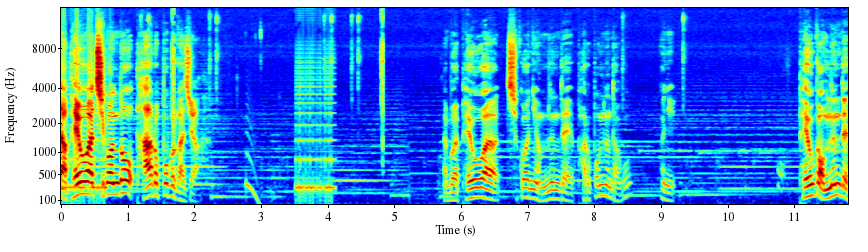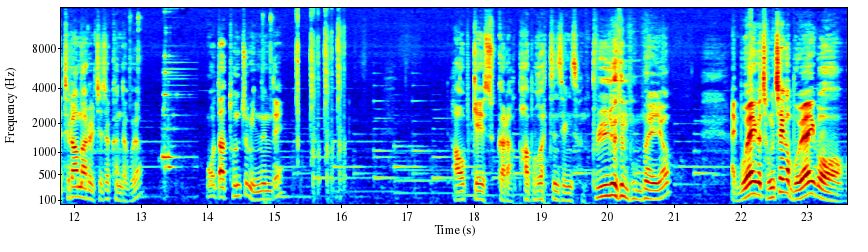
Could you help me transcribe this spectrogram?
자 배우와 직원도 바로 뽑으러 가죠 아, 뭐야 배우와 직원이 없는데 바로 뽑는다고? 아니 배우가 없는데 드라마를 제작한다고요? 어 나 돈 좀 있는데? 아홉 개의 숟가락 바보 같은 생선 분류는 못 말려? 아니 뭐야 이거 정체가 뭐야 이거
